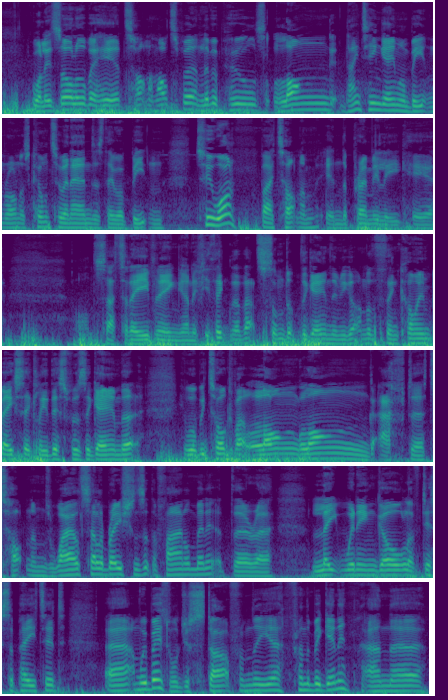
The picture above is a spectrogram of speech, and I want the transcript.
Well, it's all over here. Tottenham Hotspur and Liverpool's long 19 game unbeaten run has come to an end as they were beaten 2 1 by Tottenham in the Premier League here on Saturday evening. And if you think that that summed up the game, then you've got another thing coming. Basically, this was a game that will be talked about long, long after Tottenham's wild celebrations at the final minute, at their uh, late winning goal have dissipated. Uh, and we basically just start from the uh, from the beginning. And uh,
